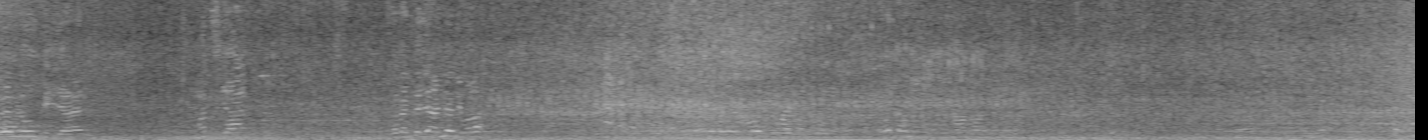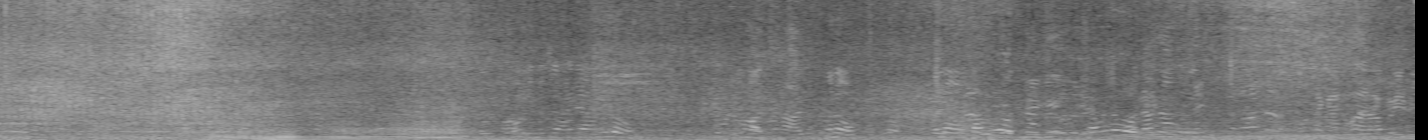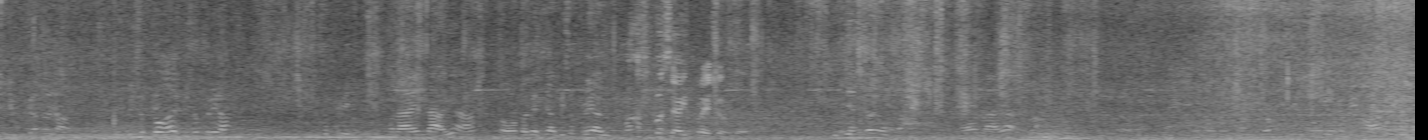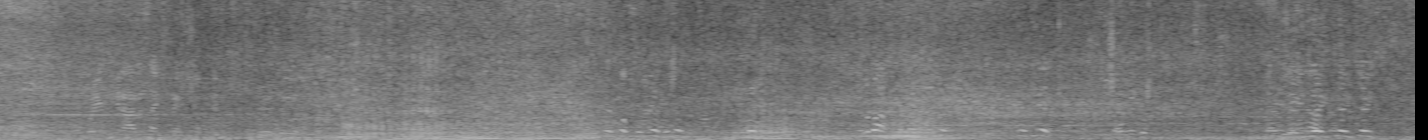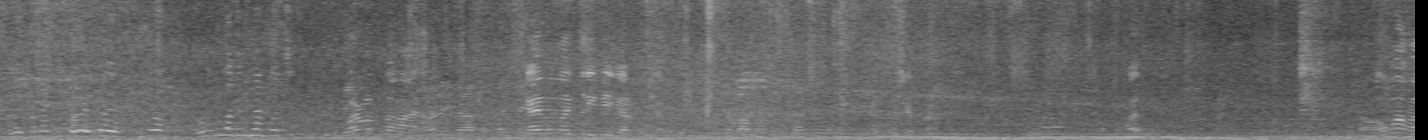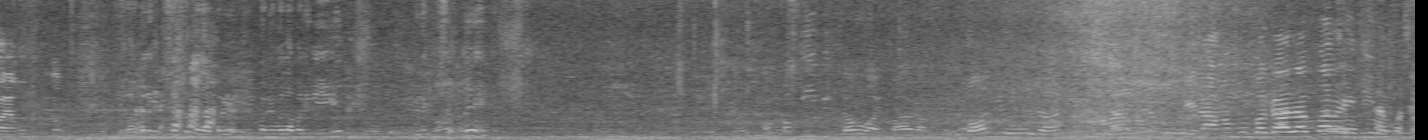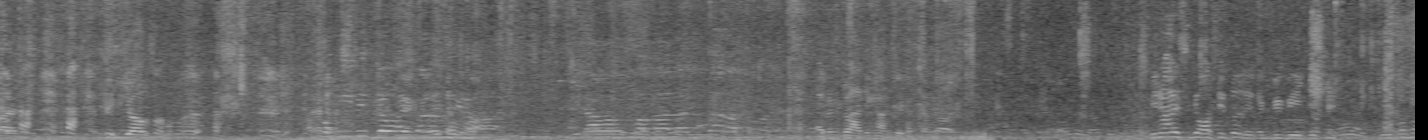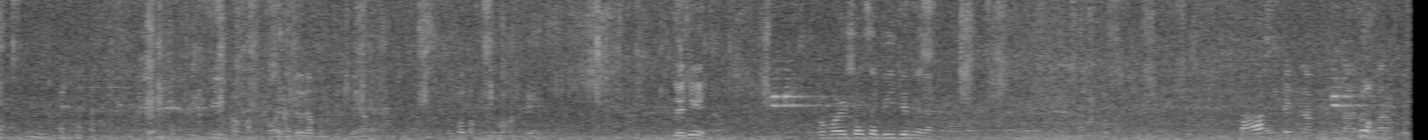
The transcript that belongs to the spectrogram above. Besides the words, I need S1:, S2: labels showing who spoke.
S1: Walang lugi yan. Mats yan. Walang dayaan yan, di ba?
S2: Ano? Ano? Tapos, lugi. Wala na.
S1: Bisok to, ay, bisok tre ha. Bisok tre.
S2: Wala yung daya ah.
S1: Oo, pares yan, bisok yan.
S3: Makas ba side pressure ko?
S1: Bigyan na yun.
S2: Wala daya.
S1: Ito, sige, ito. Ano ba? Sige, sige. Okay, go. Sige, sige, sige, sige. Tuloy, tuloy, tuloy, tuloy. Dito. Huwag mo lang ganyan, coach.
S3: Warm up ba nga ano? Kaya mo mag 3 finger push up. Push up lang. Ako nga, kaya ko.
S1: Wala pa rin wala pa rin, wala pa rin, iigit. Pinag-usap na eh.
S2: Ang pag-ibig daw ay parang, di ba, yung ulan?
S3: Mong bagalan para hindi napasan.
S2: Bigyaw.
S1: Ang pag-ibig daw ay parang tira. Kailangan mo pagalan para
S2: Anong klaseng hati ka sa Binalis niyo kasi ito, eh, nagbibideo siya. Di ba ma? Di ba ma?
S3: Okay na doon, nabuntis ko na.
S2: Naputok sa mga kaya.
S1: Sige, sige.
S2: Commercial sa video nila. Taas?
S3: Content lang. Parang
